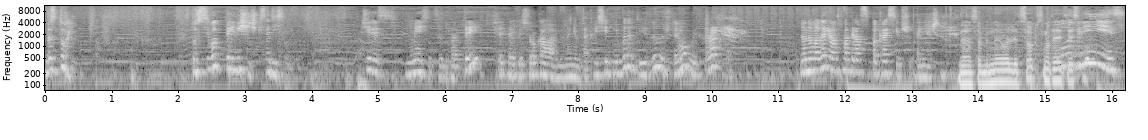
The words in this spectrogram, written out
Да стой! Тут всего три вещички, садись. Через месяца два-три, считай, то есть рукавами на нем так висеть не будут, и думаю, что ему будет хорошо. Но на модели он смотрелся покрасивше, конечно. Да, особенно его лицо посмотреть. если- Улыбнись!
